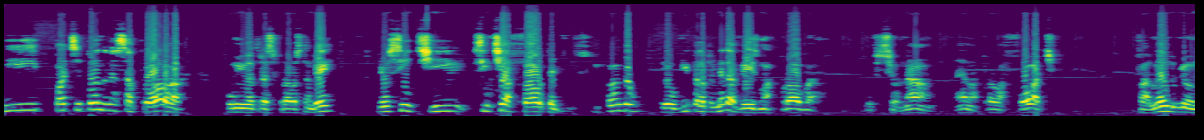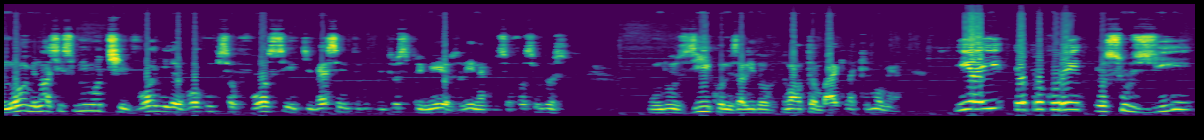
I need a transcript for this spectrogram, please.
E participando nessa prova, como em outras provas também, eu senti, senti a falta disso. E quando eu, eu vi pela primeira vez uma prova profissional, né, uma prova forte, falando meu nome, nossa, isso me motivou e me levou como se eu fosse, tivesse entre, entre, os primeiros ali, né, como se eu fosse um dos, um dos ícones ali do, do mountain bike naquele momento. E aí eu procurei, eu surgi,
